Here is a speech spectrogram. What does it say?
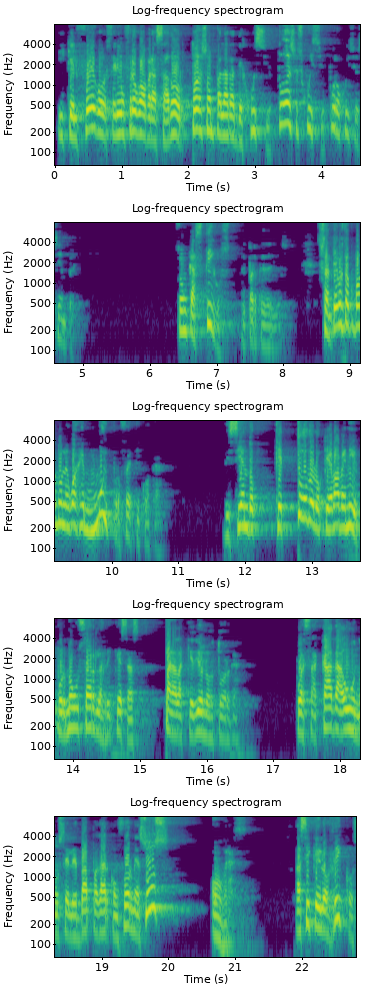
y que el fuego sería un fuego abrasador, todas son palabras de juicio. Todo eso es juicio, puro juicio siempre. Son castigos de parte de Dios. Santiago está ocupando un lenguaje muy profético acá, diciendo que todo lo que va a venir por no usar las riquezas para la que Dios lo otorga. Pues a cada uno se les va a pagar conforme a sus obras. Así que los ricos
